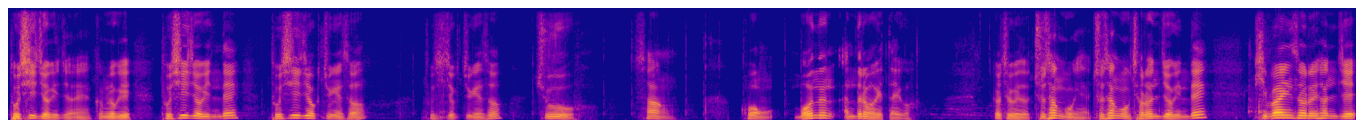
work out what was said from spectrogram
도시 지역이죠. 예. 그럼 여기 도시 지역인데 도시 지역 중에서 도시 지역 중에서 주, 상, 공, 뭐는 안 들어가겠다 이거. 그렇죠. 그래서 주상공이에요. 주상공 저런 지역인데 기반시설은 현재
